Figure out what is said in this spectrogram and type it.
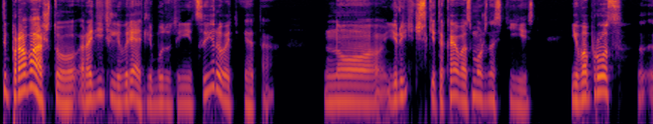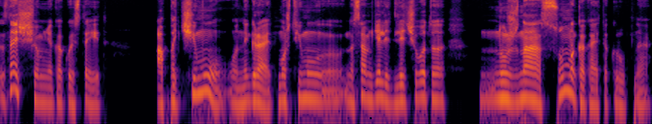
ты права, что родители вряд ли будут инициировать это, но юридически такая возможность есть. И вопрос, знаешь, еще у меня какой стоит? А почему он играет? Может, ему э, на самом деле для чего-то нужна сумма какая-то крупная?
